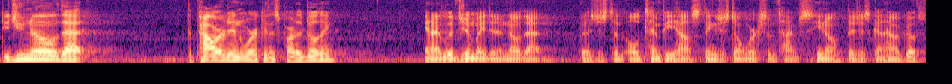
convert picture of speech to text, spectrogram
did you know that the power didn't work in this part of the building? And I legitimately didn't know that. But it's just an old Tempe house. Things just don't work sometimes. You know, that's just kind of how it goes.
